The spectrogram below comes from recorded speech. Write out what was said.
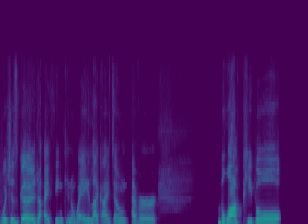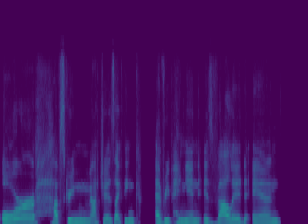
which is good i think in a way like i don't ever block people or have screaming matches i think every opinion is valid and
